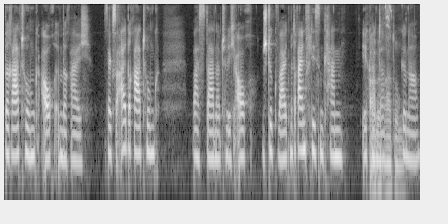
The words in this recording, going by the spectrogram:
Beratung auch im Bereich Sexualberatung, was da natürlich auch ein Stück weit mit reinfließen kann. Ihr könnt das genau.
